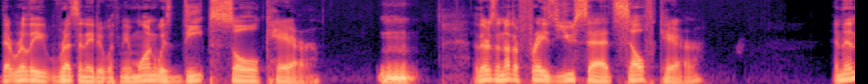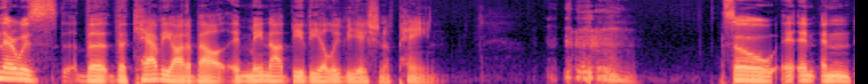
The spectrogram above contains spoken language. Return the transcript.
that really resonated with me. One was deep soul care Mm. There's another phrase you said, self care. And then there was the the caveat about it may not be the alleviation of pain. so and and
